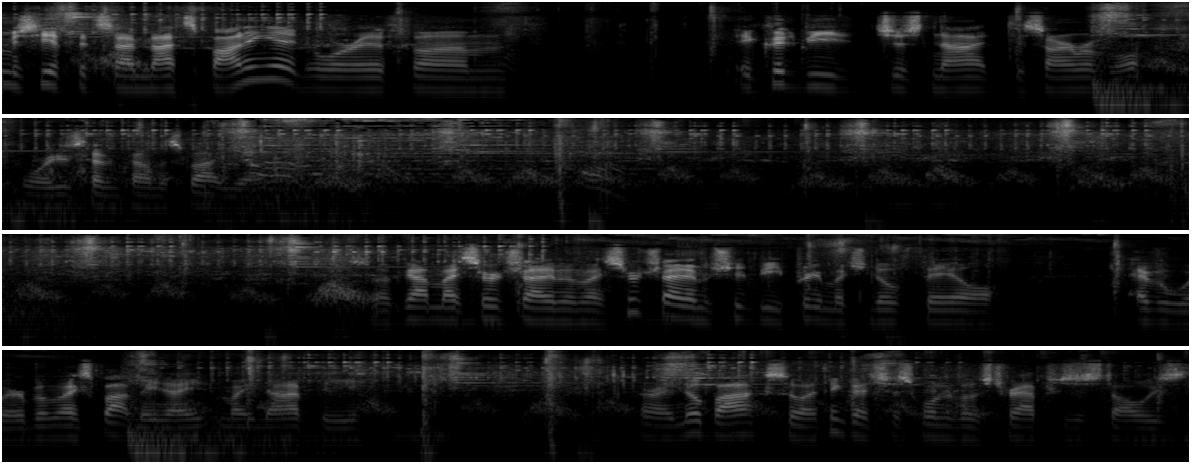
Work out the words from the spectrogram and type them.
Let me see if it's I'm not spotting it or if um, it could be just not disarmable or I just haven't found the spot yet. So I've got my search item and my search item should be pretty much no fail everywhere, but my spot may not, might not be. Alright, no box, so I think that's just one of those traps just always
